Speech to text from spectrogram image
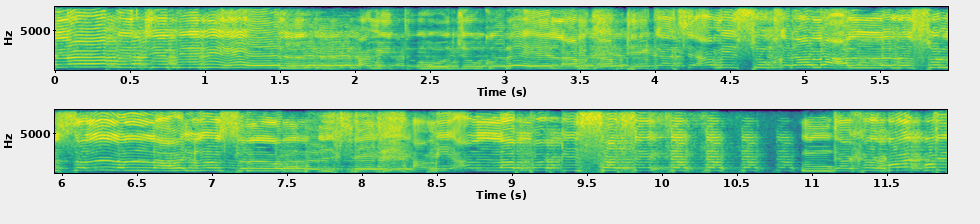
এলাম জিবরিল, আমি তো ওযু করে এলাম। ঠিক আছে, আমি শুকরানা আল্লাহ রসুল সাল্লাল্লাহু আলাইহি ওয়াসাল্লাম বলছে, আমি আল্লাহ পাকের সাথে দেখা করতে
